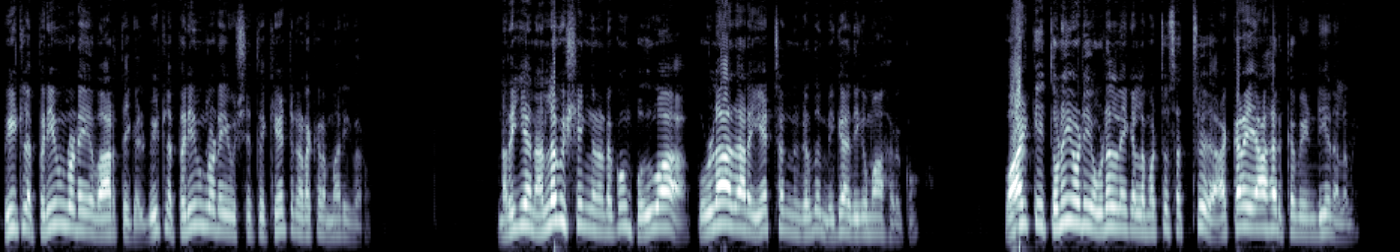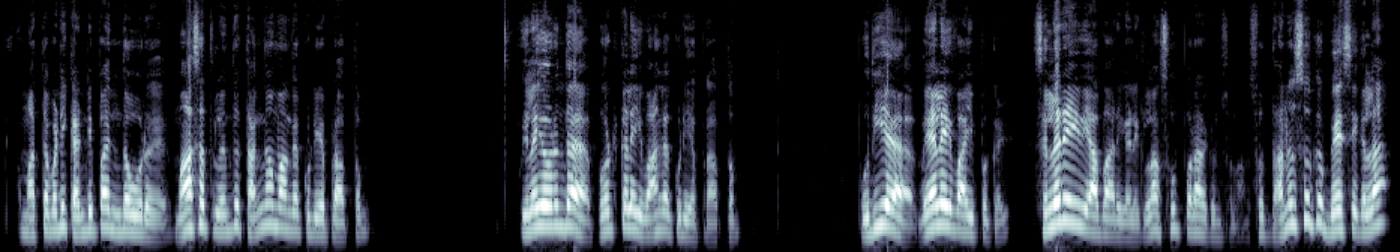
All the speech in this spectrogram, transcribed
வீட்டில் பெரியவங்களுடைய வார்த்தைகள் வீட்டில் பெரியவங்களுடைய விஷயத்தை கேட்டு நடக்கிற மாதிரி வரும். நிறைய நல்ல விஷயங்கள் நடக்கும். பொதுவாக பொருளாதார ஏற்றங்கிறது மிக அதிகமாக இருக்கும். வாழ்க்கை துணையுடைய உடல்நிலைகளில் மட்டும் சற்று அக்கறையாக இருக்க வேண்டிய நிலைமை. மற்றபடி கண்டிப்பாக இந்த ஒரு மாதத்துலேருந்து தங்கம் வாங்கக்கூடிய பிராப்தம் விலையுறந்த பொருட்களை வாங்கக்கூடிய பிராப்தம் புதிய வேலை வாய்ப்புகள் சில்லறை வியாபாரிகளுக்கெல்லாம் சூப்பராக இருக்குன்னு சொல்லலாம். ஸோ தனுசுக்கு பேசிக்கலாக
